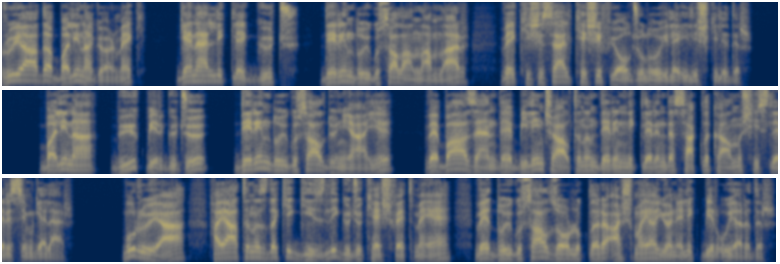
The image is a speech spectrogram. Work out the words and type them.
Rüyada balina görmek, genellikle güç, derin duygusal anlamlar ve kişisel keşif yolculuğu ile ilişkilidir. Balina, büyük bir gücü, derin duygusal dünyayı ve bazen de bilinçaltının derinliklerinde saklı kalmış hisleri simgeler. Bu rüya, hayatınızdaki gizli gücü keşfetmeye ve duygusal zorlukları aşmaya yönelik bir uyarıdır.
